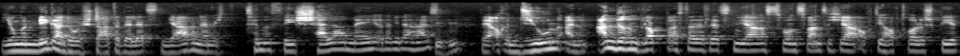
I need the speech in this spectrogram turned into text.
äh, jungen Megadurchstarter der letzten Jahre, nämlich Timothy Chalamet oder wie der heißt, der auch in Dune, einem anderen Blockbuster des letzten Jahres, 22 Jahre, auch die Hauptrolle spielt.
